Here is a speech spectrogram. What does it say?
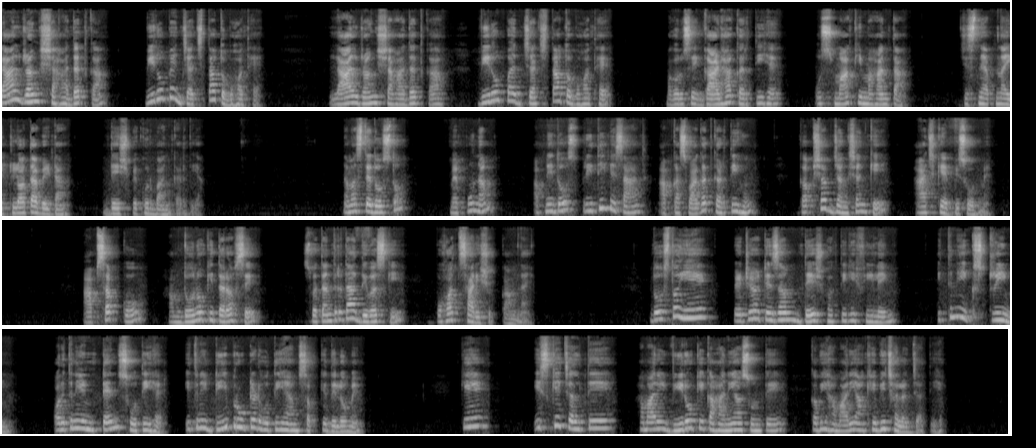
लाल रंग शहादत का वीरों पे जचता तो बहुत है। लाल रंग शहादत का वीरों पर जचता तो बहुत है, मगर उसे गाढ़ा करती है उस माँ की महानता, जिसने अपना इकलौता बेटा देश पे कुर्बान कर दिया। नमस्ते दोस्तों, मैं पूनम, अपनी दोस्त प्रीति के साथ आपका स्वागत करती हूँ गपशप जंक्शन के आज के एपिसोड में। आप सबको हम दोनों की तरफ़ से स्वतंत्रता दिवस की बहुत सारी शुभकामनाएँ। दोस्तों, ये पेट्रियाटिज़म देशभक्ति की फीलिंग इतनी एक्सट्रीम और इतनी इंटेंस होती है, इतनी डीप रूटेड होती है हम सबके दिलों में कि इसके चलते हमारे वीरों की कहानियाँ सुनते कभी हमारी आँखें भी छलक जाती है।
